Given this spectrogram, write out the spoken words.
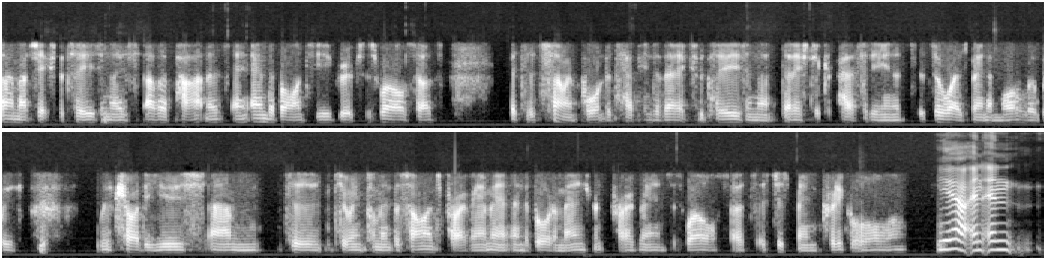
so much expertise in those other partners and, and the volunteer groups as well. So it's, it's it's so important to tap into that expertise and that, that extra capacity. And it's it's always been a model that we've we've tried to use um, to to implement the science program and, and the broader management programs as well. So it's it's just been critical all along. Yeah, and, and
